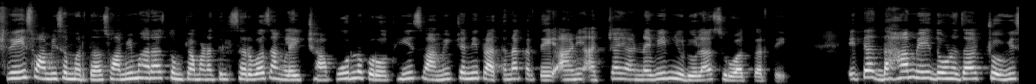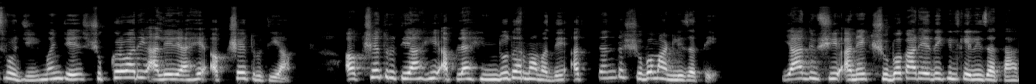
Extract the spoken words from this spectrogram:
श्री स्वामी समर्थ स्वामी महाराज तुमच्या मनातील सर्व चांगल्या इच्छा पूर्ण करोत ही स्वामीच्यांनी प्रार्थना करते आणि आजच्या या नवीन व्हिडिओला सुरुवात करते. येत्या दहा मे दोन हजार चोवीस रोजी म्हणजे शुक्रवारी आलेली आहे अक्षय तृतीया. अक्षय तृतीया ही आपल्या हिंदू धर्मामध्ये अत्यंत शुभ मानली जाते. या दिवशी अनेक शुभ कार्य देखील केली जातात.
